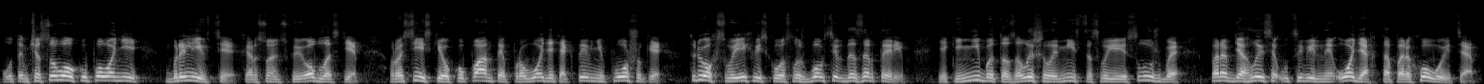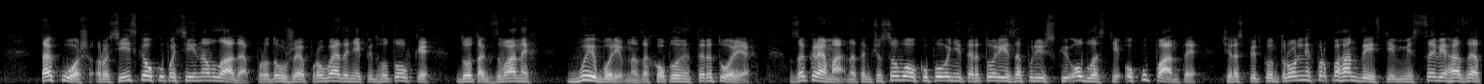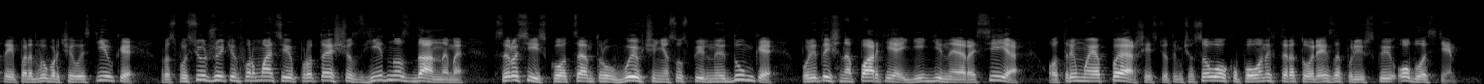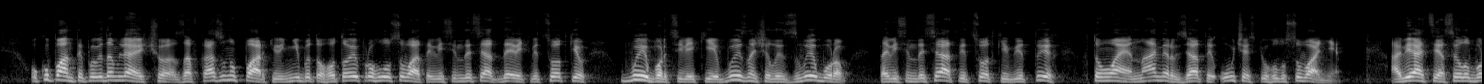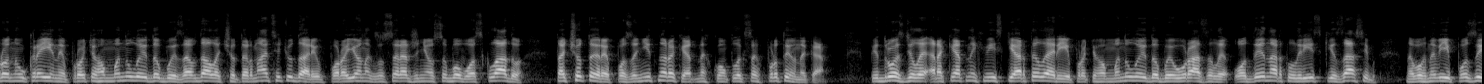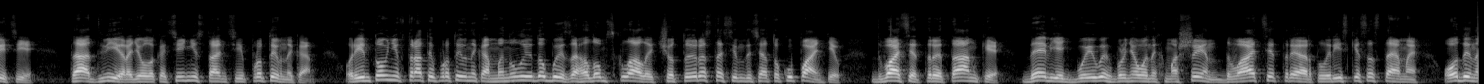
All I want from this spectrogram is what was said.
У тимчасово окупованій Брилівці Херсонської області російські окупанти проводять активні пошуки трьох своїх військовослужбовців-дезертирів, які нібито залишили місце своєї служби, перевдяглися у цивільний одяг та переховуються. Також російська окупаційна влада продовжує проведення підготовки до так званих виборів на захоплених територіях. Зокрема, на тимчасово окупованій території Запорізької області окупанти через підконтрольних пропагандистів, місцеві газети і передвиборчі листівки розповсюджують інформацію про те, що згідно з даними Всеросійського центру вивчення суспільної думки, політична партія Єдина Росія отримує першість у тимчасово окупованих територіях Запорізької області. Окупанти повідомляють, що за вказану партію нібито готові проголосувати 89% виборців, які визначились з вибором, та 80% від тих, хто має намір взяти участь у голосуванні. Авіація Сил оборони України протягом минулої доби завдала 14 ударів по районах зосередження особового складу та 4 по зенітно-ракетних комплексах противника. Підрозділи ракетних військ і артилерії протягом минулої доби уразили один артилерійський засіб на вогневій позиції та дві радіолокаційні станції противника. Орієнтовні втрати противника минулої доби загалом склали 470 окупантів, 23 танки, 9 бойових броньованих машин, 23 артилерійські системи, один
